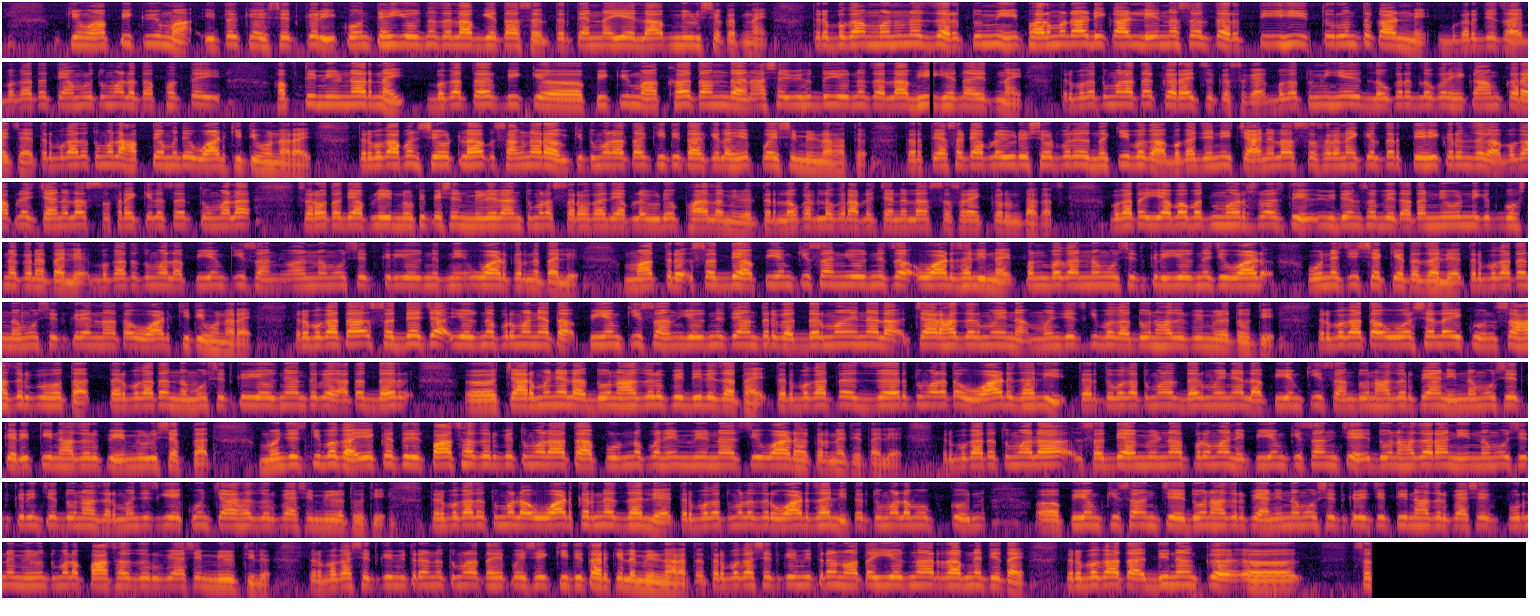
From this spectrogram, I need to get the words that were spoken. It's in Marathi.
किंवा पीक विमा इतर शेतकरी कोणत्याही योजनेचा लाभ घेत असेल तर त्यांना हे लाभ मिळू शकत नाही. तर बघा म्हणूनच जर तुम्ही फार्मर आय डी काढली नसेल तर तीही तुरंत काढणे गरजेचं आहे. बघा आता त्यामुळे तुम्हाला आता फक्त हप्ते मिळणार नाही. बघा तर पीक पीक विमा खत अनुदान अशा विविध योजनेचा लाभही घेता येत नाही. तर बघा तुम्हाला आता करायचं कसं काय? बघा तुम्ही हे लवकरात लवकर हे काम करायचं आहे. तर बघा आता तुम्हाला हप्त्यामध्ये वाढ किती होणार आहे? तर बघा आपण शेवटला सांगणार आहोत की तुम्हाला आता किती तारखेला हे पैसे मिळणार आहात. तर त्यासाठी आपला व्हिडिओ शेवटपर्यंत नक्की बघा. बघा ज्यांनी चॅनलला सबस्क्राईब नाही केलं तर तेही करून जगा. बघा आपल्या चॅनलला सबस्क्राईब केलं तर तुम्हाला सर्वात आधी आपली नोटिफिकेशन मिळेल आणि तुम्हाला सर्वात आधी आपला व्हिडिओ पाहायला मिळेल. तर लवकरात लवकर आपल्या चॅनलला सबस्क्राईब करून टाकाच. बघा आता याबाबत महाराष्ट्रातील विधानसभेत आता निवडणुकीत घोषणा करण्यात आली आहे. बघा आता तुम्हाला पी एम किसान आणि नमो शेतकरी योजनेतनी वाढ करण्यात आली मात्र सध्या पी एम किसान योजनेचा वाढ झाली नाही. पण बघा नमो शेतकरी योजनेची वाढ होण्याची शक्यता झाली आहे. तर बघा आता नमो शेतकऱ्यांना आता वाढ किती होणार आहे? तर बघा आता सध्याच्या योजनेप्रमाणे आता पी एम किसान योजनेच्या अंतर्गत दर महिन्याला चार हजार महिना म्हणजेच की बघा दोन हजार रुपये मिळत होते. तर बघा आता वर्षाला एकूण सहा हजार रुपये होतात. तर बघा आता नमो शेतकरी योजनेअंतर्गत आता दर चार महिन्याला दोन दोन हजार रुपये दिले जात आहे. तर बघा आता जर तुम्हाला आता वाढ झाली तर तो बघा तुम्हाला दर महिन्याला पी एम किसान दोन हजार रुपये आणि नमो शेतकरी तीन हजार रुपये मिळू शकतात. म्हणजेच की बघा एकत्रित पाच हजार रुपये तुम्हाला आता पूर्णपणे मिळण्याची वाढ करण्यात येत आली आहे. तर बघा आता तुम्हाला सध्या मिळणारप्रमाणे पी एम किसानचे दोन हजार आणि नमो शेतकरींचे दोन हजार म्हणजेच की एकूण चार हजार रुपये असे मिळत होते. तर बघा आता तुम्हाला वाढ करण्यात झाली आहे. तर बघा तुम्हाला जर वाढ झाली तर तुम्हाला मुकून पी एम किसानचे दोन हजार रुपये आणि नमो शेतकरीचे तीन हजार रुपये असे पूर्ण मिळून तुम्हाला पाच हजार रुपये असे मिळतील. तर बघा शेतकरी मित्रांनो तुम्हाला आता हे पैसे किती तारखेला मिळणार? आता तर बघा शेतकरी मित्रांनो आता ही योजना राबण्यात येत आहे. तर बघा आता दिनांक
